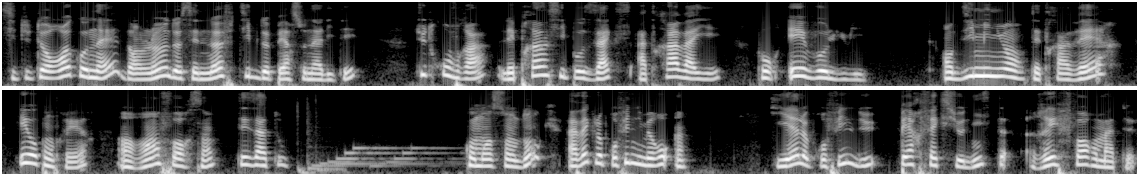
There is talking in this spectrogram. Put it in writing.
si tu te reconnais dans l'un de ces neuf types de personnalités, tu trouveras les principaux axes à travailler pour évoluer, en diminuant tes travers et au contraire en renforçant tes atouts. Commençons donc avec le profil numéro 1, qui est le profil du perfectionniste réformateur.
